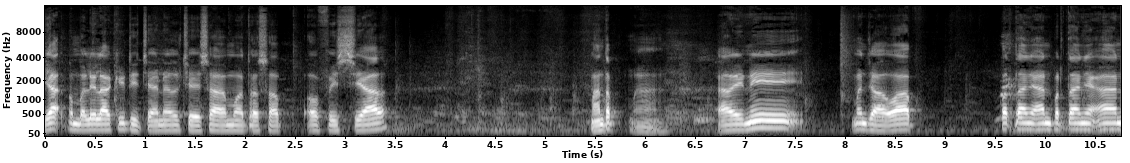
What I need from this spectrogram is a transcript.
Ya, kembali lagi di channel Jesa Motorshop Official. Mantep. Nah, kali ini menjawab pertanyaan-pertanyaan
